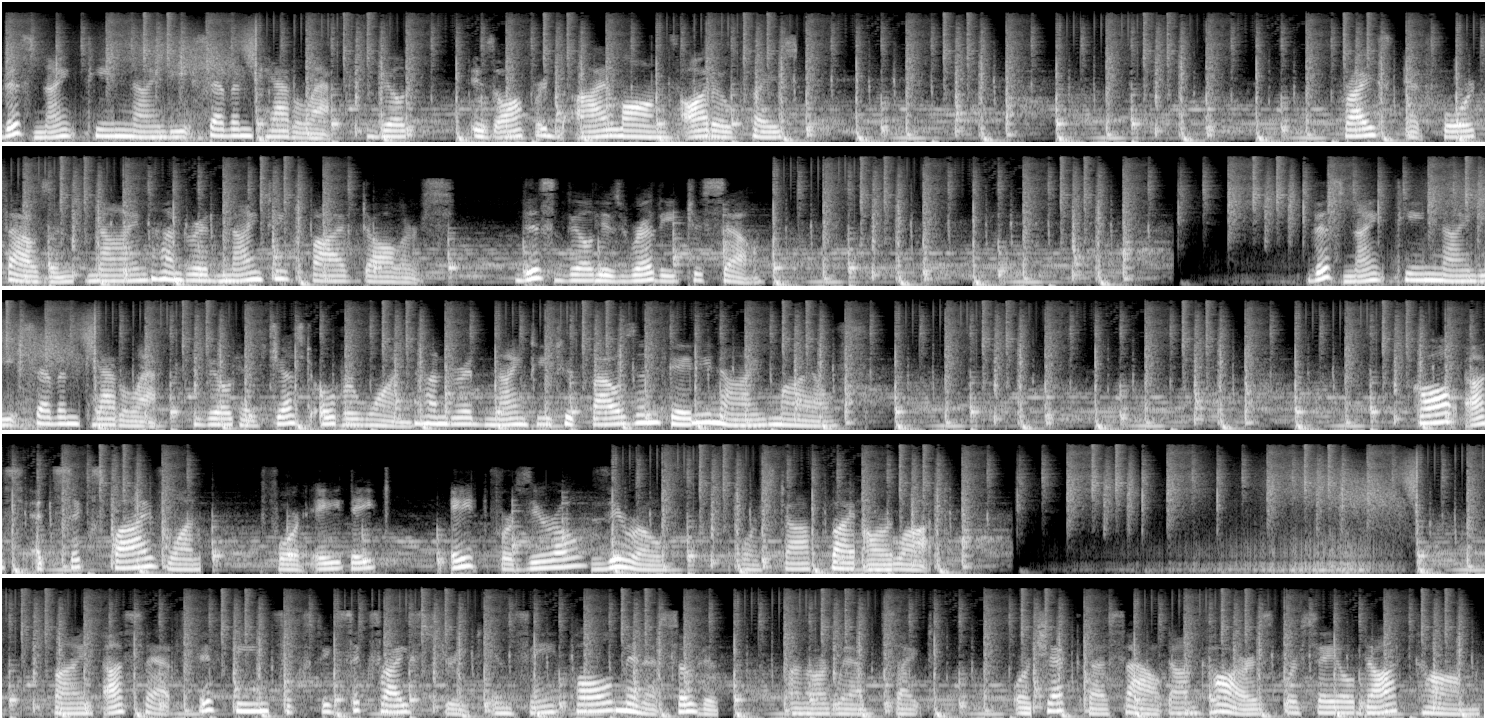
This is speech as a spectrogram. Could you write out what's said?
This 1997 Cadillac Deville is offered by Long's Auto Place. Price at $4,995. This Deville is ready to sell. This 1997 Cadillac Deville has just over 192,089 miles. Call us at 651-488-8400 or stop by our lot. Find us at 1566 Rice Street in St. Paul, Minnesota on our website or check us out on carsforsale.com.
